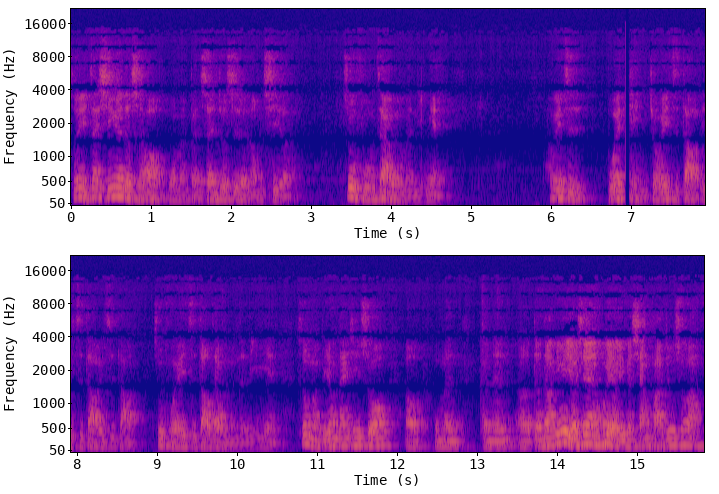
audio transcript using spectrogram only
所以在新约的时候，我们本身就是容器了，祝福在我们里面，会一直不会停，就会一直倒，一直倒，一直倒，祝福会一直倒在我们的里面。”所以，我们不用担心说，哦，我们可能呃得到，因为有些人会有一个想法，就是说啊，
